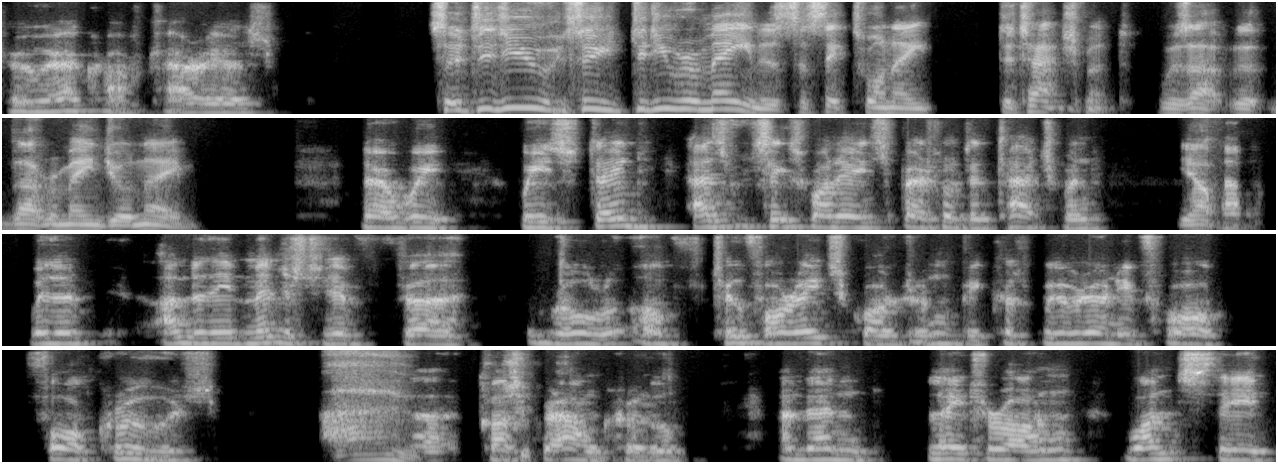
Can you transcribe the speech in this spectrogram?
two aircraft carriers. So did you? So did you remain as the six one eight detachment? Was that that remained your name? No, we we stayed as six one eight special detachment. Yeah. Uh, with a, under the administrative uh, rule of two four eight squadron because we were only four four crews, oh. uh, cross ground crew, and then later on, once the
